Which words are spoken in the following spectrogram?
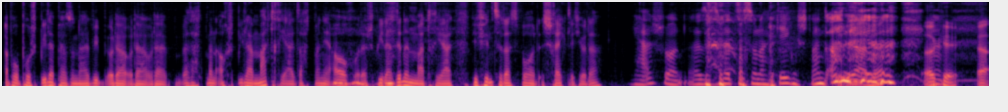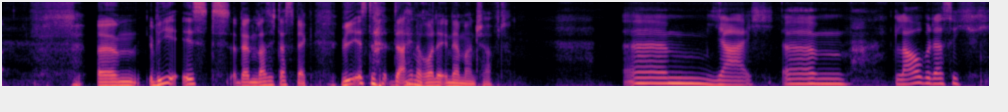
Apropos Spielerpersonal, wie, oder, oder, oder sagt man auch Spielermaterial, sagt man ja auch, mhm. oder Spielerinnenmaterial. Wie findest du das Wort? Ist schrecklich, oder? Ja, schon. Also es hört sich so nach Gegenstand an. ja, ne? Okay, ja. ja. Ähm, wie ist, dann lasse ich das weg. Wie ist deine Rolle in der Mannschaft? Ähm, ja, ich ähm, glaube, dass ich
